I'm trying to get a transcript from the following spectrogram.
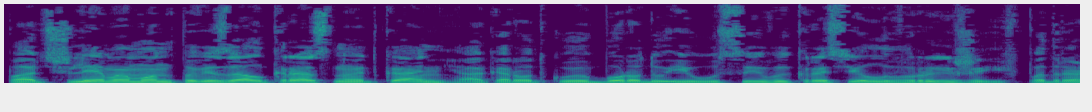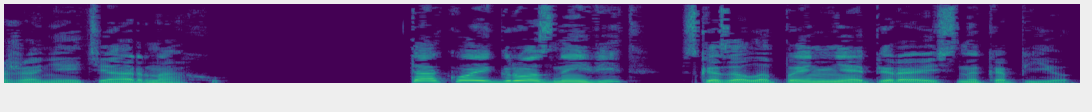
Под шлемом он повязал красную ткань, а короткую бороду и усы выкрасил в рыжий в подражание Тиарнаху. «Такой грозный вид», — сказала Пенни, опираясь на копье.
